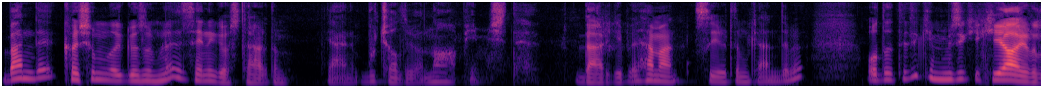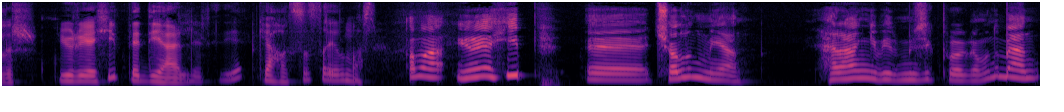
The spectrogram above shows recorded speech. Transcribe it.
Ben de kaşımla gözümle seni gösterdim. Yani bu çalıyor ne yapayım işte der gibi hemen sıyırdım kendimi. O da dedi ki müzik ikiye ayrılır. Yüreğe hip ve diğerleri diye ki haksız sayılmaz. Ama yüreğe hip e, çalınmayan herhangi bir müzik programını ben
